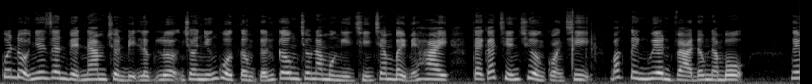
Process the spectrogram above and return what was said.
Quân đội Nhân dân Việt Nam chuẩn bị lực lượng cho những cuộc tổng tấn công trong năm 1972 tại các chiến trường Quảng Trị, Bắc Tây Nguyên và Đông Nam Bộ. Ngày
